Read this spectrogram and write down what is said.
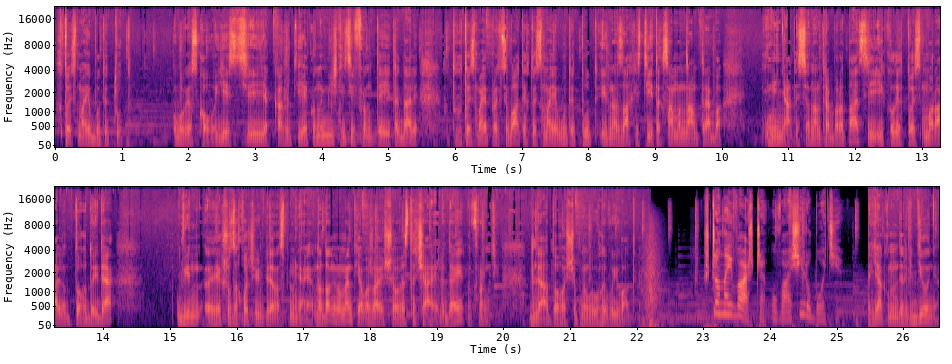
хтось має бути тут. Обов'язково. Є, як кажуть, і економічні ці фронти, і так далі. Хтось має працювати, хтось має бути тут і на захисті, і так само нам треба мінятися. Нам треба ротації, і коли хтось морально до того дойде, він, е, якщо захоче, він піде нас поміняє. На даний момент я вважаю, що вистачає людей на фронті для того, щоб ми могли воювати. Що найважче у вашій роботі? Я командир відділення,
